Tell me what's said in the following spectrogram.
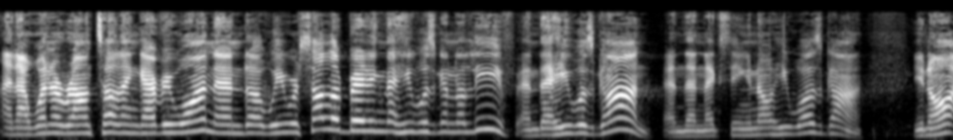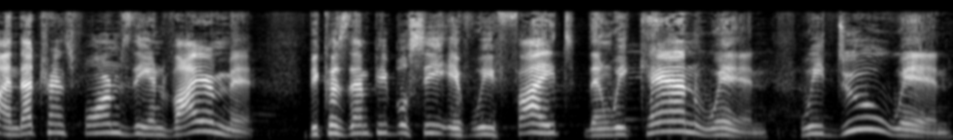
and I went around telling everyone, and uh, we were celebrating that he was gonna leave and that he was gone, and then next thing you know, he was gone, you know, and that transforms the environment because then people see if we fight, then we can win, we do win,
